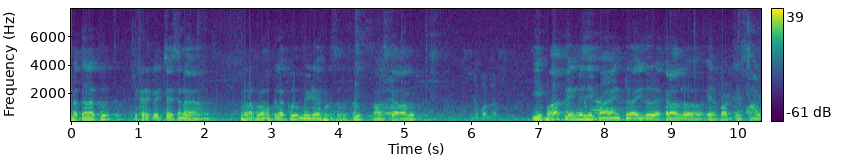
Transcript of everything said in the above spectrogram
పెద్దలకు ఇక్కడికి వచ్చేసిన పుర ప్రముఖులకు మీడియా పర్సన్లకు నమస్కారాలు. ఈ పార్క్ ఎనిమిది పాయింట్ ఐదు ఎకరాల్లో ఏర్పాటు చేసింది.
